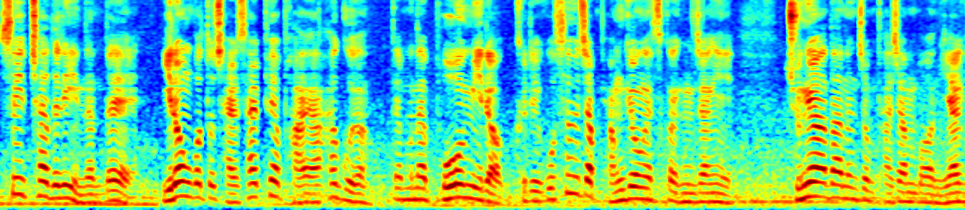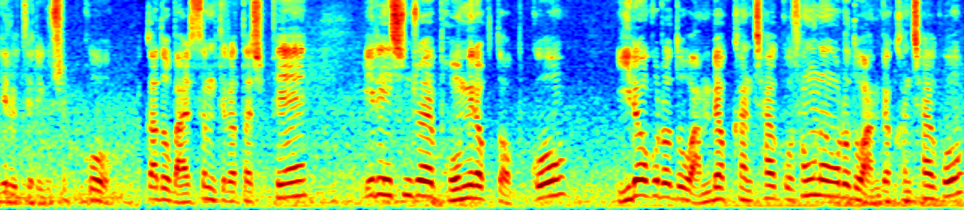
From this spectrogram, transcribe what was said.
수입차들이 있는데 이런 것도 잘 살펴봐야 하고요. 때문에 보험 이력 그리고 소유자 변경 횟수가 굉장히 중요하다는 점 다시 한번 이야기를 드리고 싶고 아까도 말씀드렸다시피 1인 신조의 보험 이력도 없고 이력으로도 완벽한 차고 성능으로도 완벽한 차고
